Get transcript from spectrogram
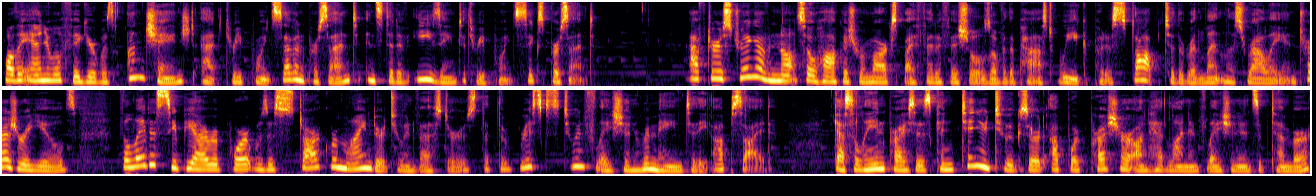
while the annual figure was unchanged at 3.7% instead of easing to 3.6%. After a string of not so hawkish remarks by Fed officials over the past week put a stop to the relentless rally in Treasury yields, the latest CPI report was a stark reminder to investors that the risks to inflation remain to the upside. Gasoline prices continued to exert upward pressure on headline inflation in September,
